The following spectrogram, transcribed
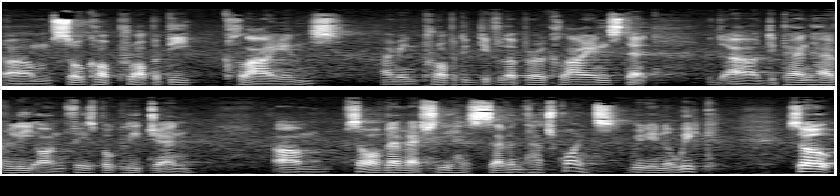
um, so-called property clients, I mean property developer clients that uh, depend heavily on Facebook lead gen. Um, some of them actually has seven touch points within a week. So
